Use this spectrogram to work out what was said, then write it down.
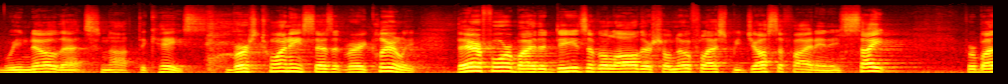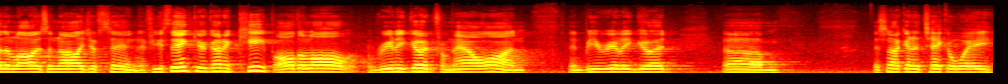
we know that's not the case. Verse 20 says it very clearly. Therefore, by the deeds of the law, there shall no flesh be justified in his sight, for by the law is the knowledge of sin. If you think you're going to keep all the law really good from now on and be really good, um, it's not going to take away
